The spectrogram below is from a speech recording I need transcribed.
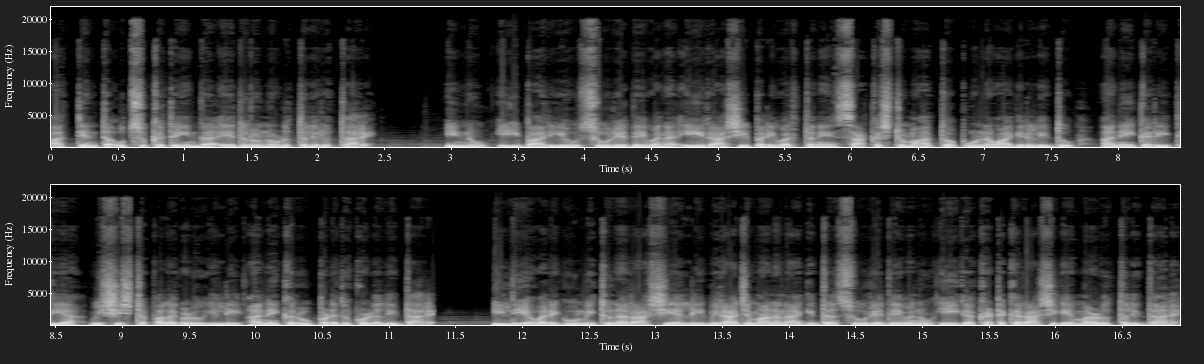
ಅತ್ಯಂತ ಉತ್ಸುಕತೆಯಿಂದ ಎದುರು ನೋಡುತ್ತಲಿರುತ್ತಾರೆ. ಇನ್ನು ಈ ಬಾರಿಯೂ ಸೂರ್ಯದೇವನ ಈ ರಾಶಿ ಪರಿವರ್ತನೆ ಸಾಕಷ್ಟು ಮಹತ್ವಪೂರ್ಣವಾಗಿರಲಿದ್ದು, ಅನೇಕ ರೀತಿಯ ವಿಶಿಷ್ಟ ಫಲಗಳು ಇಲ್ಲಿ ಅನೇಕರು ಪಡೆದುಕೊಳ್ಳಲಿದ್ದಾರೆ. ಇಲ್ಲಿಯವರೆಗೂ ಮಿಥುನ ರಾಶಿಯಲ್ಲಿ ವಿರಾಜಮಾನನಾಗಿದ್ದ ಸೂರ್ಯದೇವನು ಈಗ ಕಟಕ ರಾಶಿಗೆ ಮರಳುತ್ತಲಿದ್ದಾನೆ.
